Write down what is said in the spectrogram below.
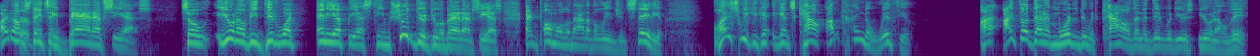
Idaho Very State's a bad FCS. So UNLV did what any FBS team should do to a bad FCS and pummeled them out of Allegiant Stadium. Last week against Cal, I'm kind of with you. I, I thought that had more to do with Cal than it did with UNLV.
